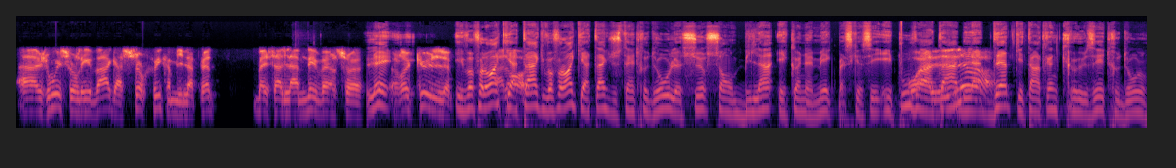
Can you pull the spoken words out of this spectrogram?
à jouer sur les vagues, à surfer comme il l'a fait, ben, ça l'a amené vers ce recul. Il va falloir qu'il attaque, il va falloir qu'il attaque Justin Trudeau sur son bilan économique parce que c'est épouvantable la dette qui est en train de creuser Trudeau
